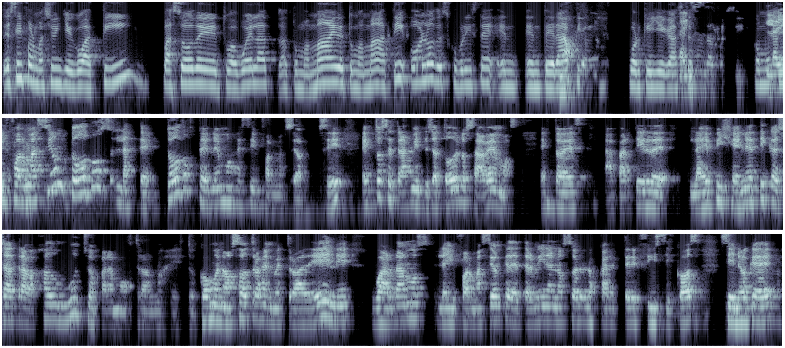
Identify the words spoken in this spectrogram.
esa información llegó a ti, pasó de tu abuela a tu mamá y de tu mamá a ti, o lo descubriste en, en terapia? No. Porque llegaste la, a así. La información, todos, la te, todos tenemos esa información, ¿sí? Esto se transmite, ya todos lo sabemos. Esto es a partir de la epigenética ya ha trabajado mucho para mostrarnos esto, cómo nosotros en nuestro ADN guardamos la información que determina no solo los caracteres físicos, sino que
